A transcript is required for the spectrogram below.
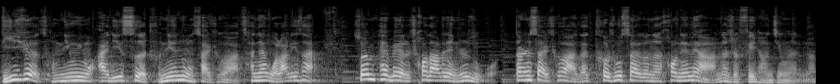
的确曾经用 ID.4 纯电动赛车啊参加过拉力赛，虽然配备了超大的电池组，但是赛车啊在特殊赛段的耗电量啊那是非常惊人的。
